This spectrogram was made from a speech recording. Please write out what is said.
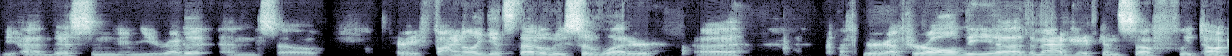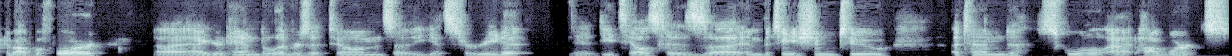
you had this and, and you read it. And so Harry finally gets that elusive letter uh, after after all the uh, the magic and stuff we talked about before. Uh, Hagrid hand delivers it to him, and so he gets to read it. It details his uh, invitation to attend school at Hogwarts.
